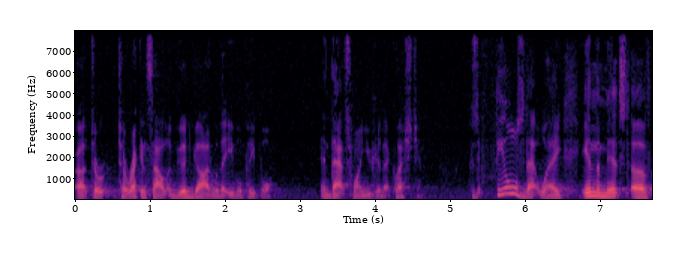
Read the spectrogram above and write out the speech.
uh, to, to reconcile a good God with an evil people. And that's why you hear that question. Because it feels that way in the midst of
